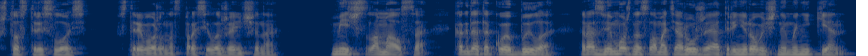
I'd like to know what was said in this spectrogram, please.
«Что стряслось?» – встревоженно спросила женщина. «Меч сломался. Когда такое было? Разве можно сломать оружие, а тренировочный манекен?»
